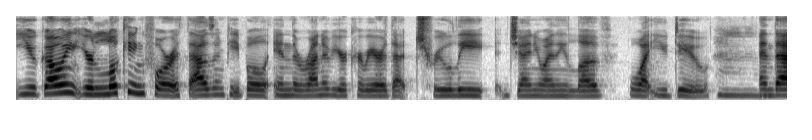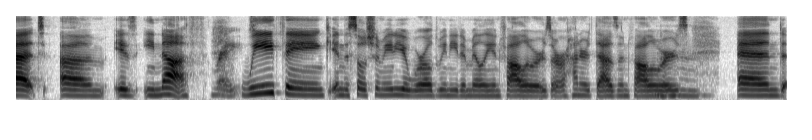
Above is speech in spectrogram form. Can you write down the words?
you're going you're looking for a thousand people in the run of your career that truly genuinely love what you do mm. and that um, is enough Right. we think in the social media world we need a million followers or a hundred thousand followers mm-hmm. And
